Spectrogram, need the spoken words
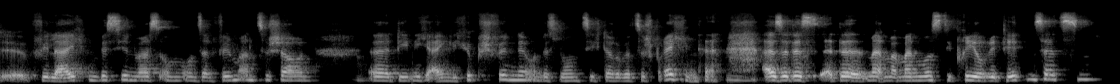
äh, vielleicht ein bisschen was, um unseren Film anzuschauen, mhm. äh, den ich eigentlich hübsch finde und es lohnt sich darüber zu sprechen. Mhm. Also das, äh, das man, man, muss die Prioritäten setzen,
